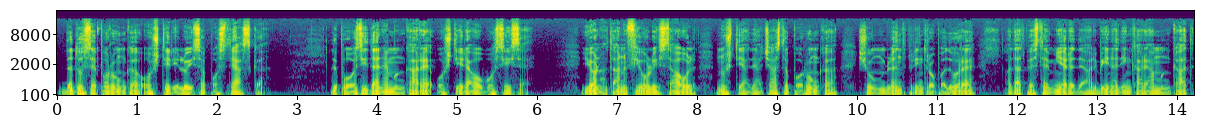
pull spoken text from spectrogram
dăduse poruncă oștirii lui să postească. După o zi de nemâncare, oștirea obosise. Ionatan, fiul lui Saul, nu știa de această poruncă și umblând printr-o pădure a dat peste miere de albine din care a mâncat,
